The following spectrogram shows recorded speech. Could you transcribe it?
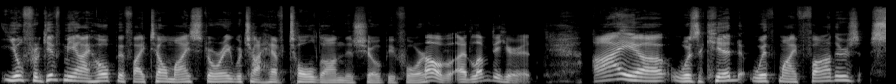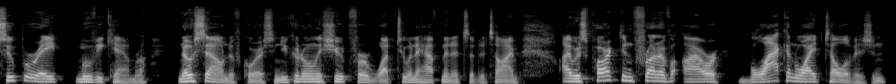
You'll forgive me, I hope, if I tell my story, which I have told on this show before. Oh, I'd love to hear it. I uh, was a kid with my father's Super 8 movie camera no sound, of course, and you could only shoot for what, two and a half minutes at a time. I was parked in front of our black and white television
